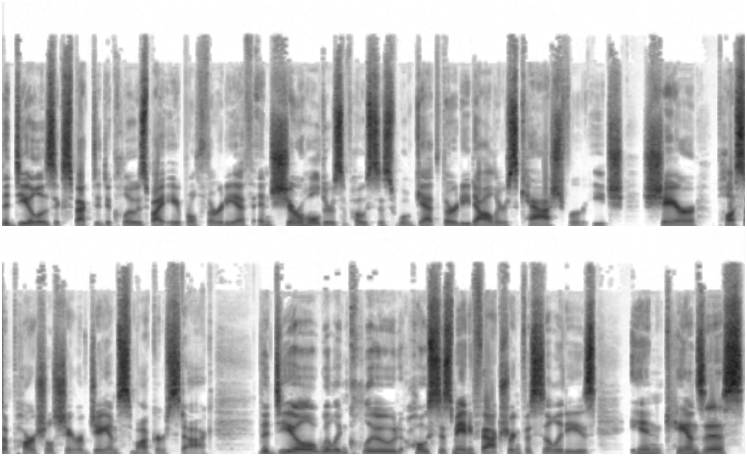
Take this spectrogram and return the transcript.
The deal is expected to close by April 30th, and shareholders of Hostess will get $30 cash for each share, plus a partial share of JM Smucker stock. The deal will include Hostess manufacturing facilities in Kansas,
